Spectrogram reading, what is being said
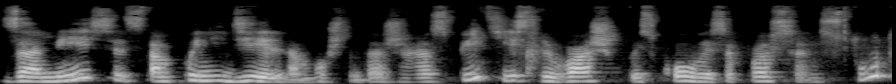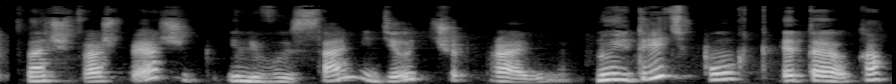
за месяц, там понедельно можно даже разбить. Если ваши поисковые запросы растут, значит, ваш пиарщик или вы сами делаете что-то правильно. Ну и третий пункт — это как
